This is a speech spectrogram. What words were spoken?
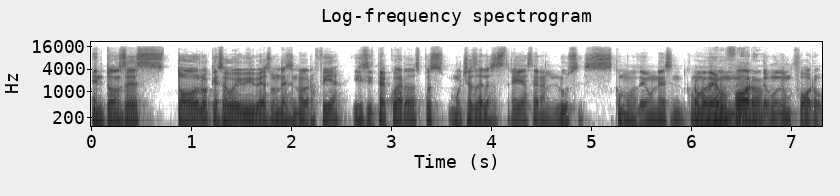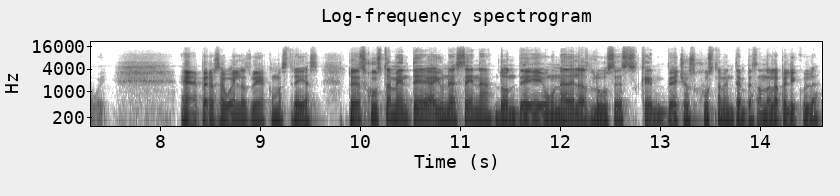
Entonces, todo lo que ese güey vive es una escenografía. Y si te acuerdas, pues muchas de las estrellas eran luces, como de un, escen- Como de un foro. Como de un foro, güey. Eh, pero ese güey las veía como estrellas. Entonces, justamente hay una escena donde una de las luces, que de hecho es justamente empezando la película,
